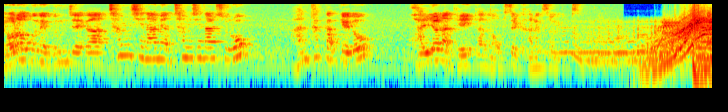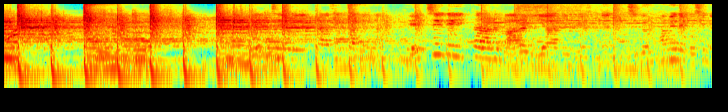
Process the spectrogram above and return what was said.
여러분의 문제가 참신하면 참신할수록 안타깝게도 관련한 데이터는 없을 가능성이 높습니다. 대체 데이터 생산 역량. 대체 데이터라는 말을 이해하기 위해서는 지금 화면에 보시는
